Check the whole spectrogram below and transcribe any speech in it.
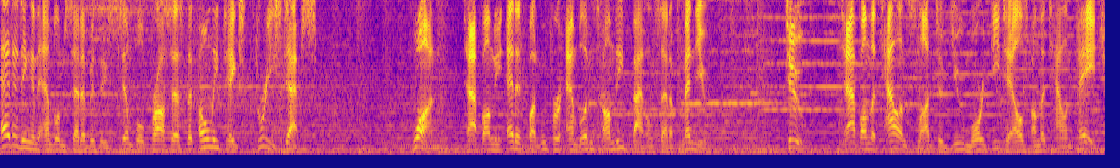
Editing an emblem setup is a simple process that only takes three steps. 1. Tap on the Edit button for emblems on the Battle Setup menu. 2. Tap on the talent slot to view more details on the talent page.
